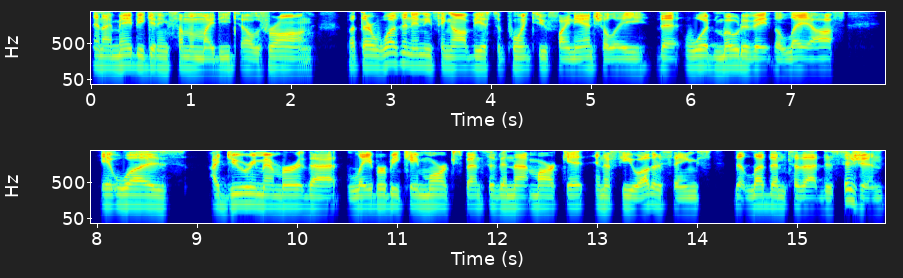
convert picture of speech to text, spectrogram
and I may be getting some of my details wrong, but there wasn't anything obvious to point to financially that would motivate the layoff. It was, I do remember that labor became more expensive in that market and a few other things that led them to that decision.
